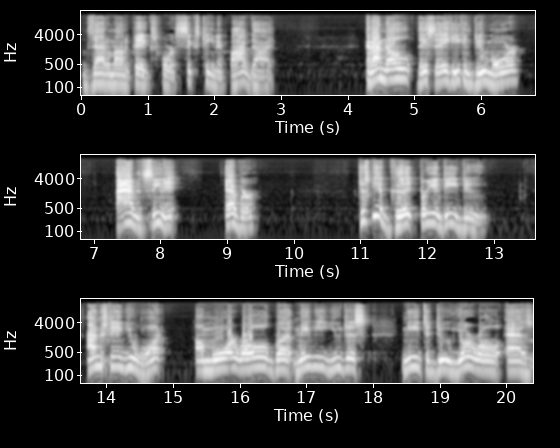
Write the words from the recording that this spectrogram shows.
that amount of picks for a 16 and 5 guy. And I know they say he can do more. I haven't seen it ever. Just be a good 3 and D dude. I understand you want a more role, but maybe you just need to do your role as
